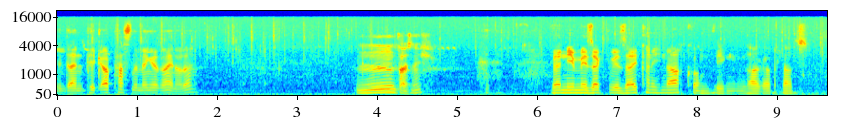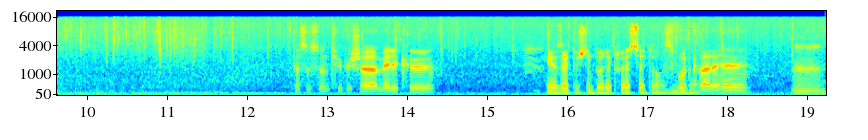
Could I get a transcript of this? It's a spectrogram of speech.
In deinen Pickup passt eine Menge rein, oder? Hm, weiß nicht. Wenn ihr mir sagt, wo ihr seid, kann ich nachkommen wegen Lagerplatz. Das ist so ein typischer Medical. Ihr seid bestimmt bei der Crash-Site Es draußen. wurde gerade hell. Mhm.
